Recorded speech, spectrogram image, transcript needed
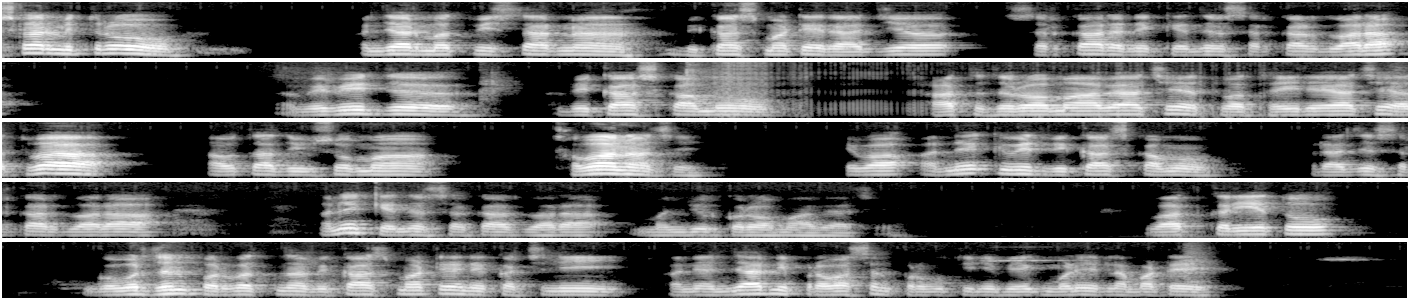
નમસ્કાર મિત્રો. અંજાર મત વિસ્તારના વિકાસ માટે રાજ્ય સરકાર અને કેન્દ્ર સરકાર દ્વારા વિવિધ વિકાસ કામો હાથ ધરવામાં આવ્યા છે અથવા થઈ રહ્યા છે અથવા આવતા દિવસોમાં થવાના છે એવા અનેકવિધ વિકાસ કામો રાજ્ય સરકાર દ્વારા અને કેન્દ્ર સરકાર દ્વારા મંજૂર કરવામાં આવ્યા છે. વાત કરીએ તો ગોવર્ધન પર્વતના વિકાસ માટે અને કચ્છની અને અંજારની પ્રવાસન પ્રવૃત્તિને વેગ મળે એટલા માટે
